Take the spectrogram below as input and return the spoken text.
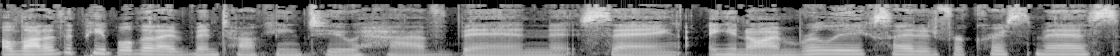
A lot of the people that I've been talking to have been saying, you know, I'm really excited for Christmas.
